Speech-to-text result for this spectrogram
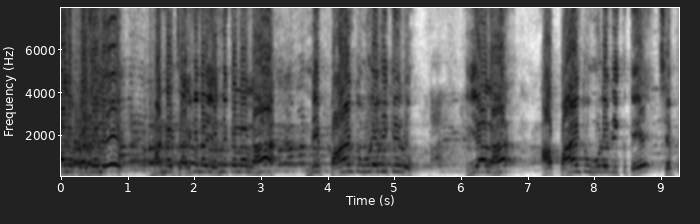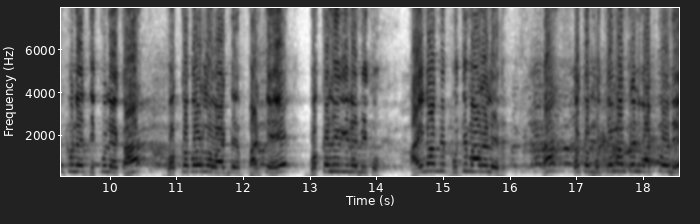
తెలంగాణ ప్రజలు మొన్న జరిగిన ఎన్నికలలో మీ పాయింట్ ఊడబిక్కిరు ఇవాళ ఆ పాయింట్ ఊడవీకితే చెప్పుకునే దిక్కు లేక బొక్కబోర్ల పడి పడితే బొక్కలు ఇరిగినాయి మీకు. అయినా మీ బుద్ధి మారలేదు? ఒక ముఖ్యమంత్రిని పట్టుకొని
